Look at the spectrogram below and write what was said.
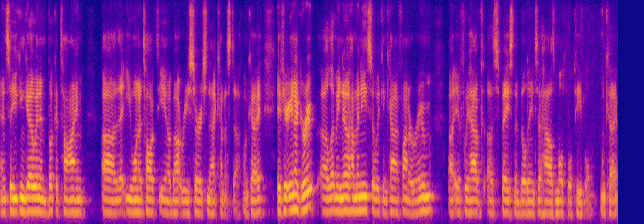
and so you can go in and book a time. Uh, that you want to talk to you know about research and that kind of stuff. Okay, if you're in a group, uh, let me know how many so we can kind of find a room uh, if we have a space in the building to house multiple people. Okay.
